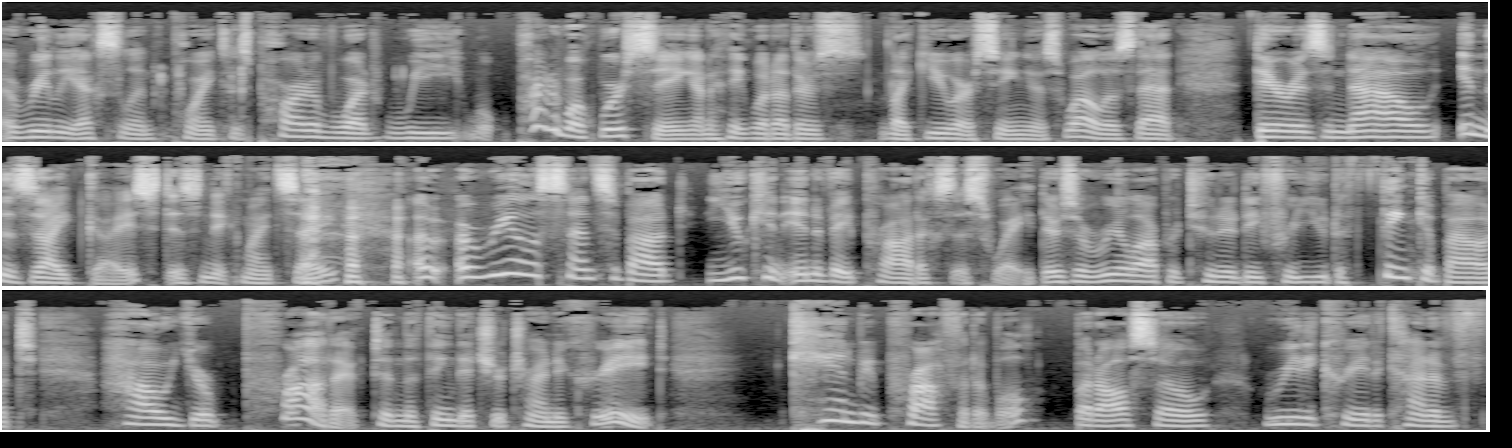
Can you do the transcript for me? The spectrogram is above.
a really excellent point because part of what we well, part of what we're seeing, and I think what others like you are seeing as well, is that there is now in the zeitgeist, as Nick might say, a, a real sense about you can innovate products this way. There's a real opportunity for you to think about how your product and the thing that you're trying to create can be profitable but also really create a kind of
